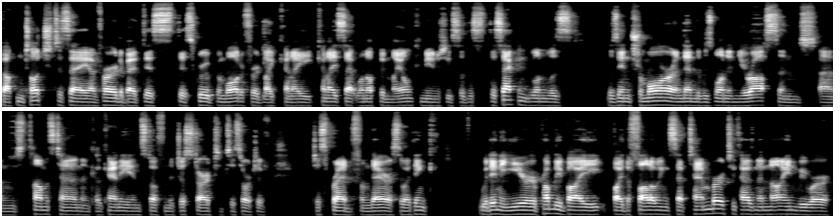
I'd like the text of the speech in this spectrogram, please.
got in touch to say I've heard about this this group in Waterford. Like, can I can I set one up in my own community? So this the second one was was in Tramore, and then there was one in New Ross and and Thomastown and Kilkenny and stuff, and it just started to sort of to spread from there. So I think within a year, probably by by the following September two thousand and nine, we were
